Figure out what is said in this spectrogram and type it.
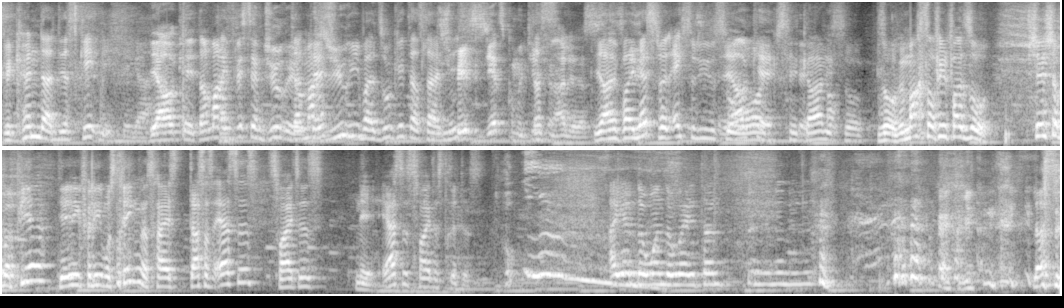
Wir können da, das geht nicht, Digga. Ja, okay, dann mach ich ein bisschen Jury. Dann okay? mach Jury, weil so geht das leider nicht. Spätestens jetzt kommentieren Das- schon alle das. Ja, weil jetzt wird echt so dieses so, Ja, okay. oh, das geht gar nicht so. So, wir machen es auf jeden Fall so. Stillstand Papier, derjenige verliert muss trinken, das heißt, das als erstes, zweites, nee, erstes, zweites, drittes. I am the one the way done. lass, du,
